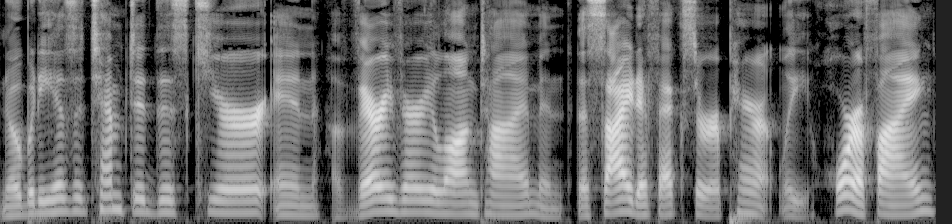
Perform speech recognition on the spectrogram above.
Nobody has attempted this cure in a very, very long time, and the side effects are apparently horrifying,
